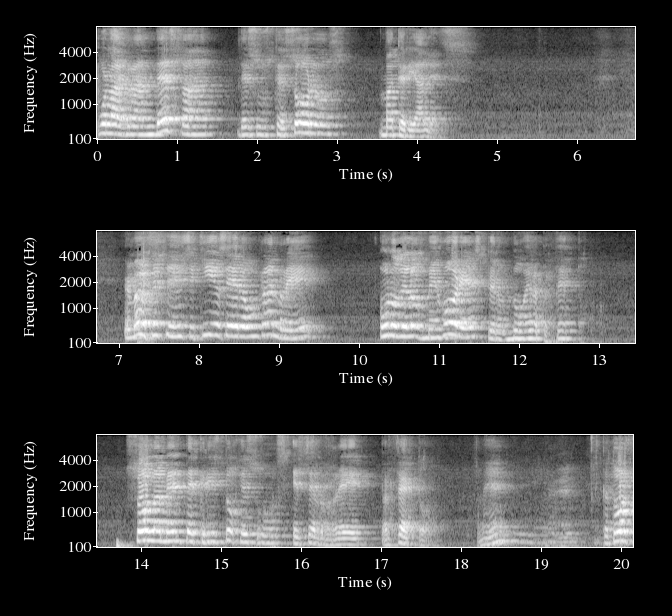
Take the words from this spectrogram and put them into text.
por la grandeza de sus tesoros materiales. Hermanos, este Ezequías era un gran rey, uno de los mejores, pero no era perfecto. Solamente Cristo Jesús es el rey perfecto. Amén. 14.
